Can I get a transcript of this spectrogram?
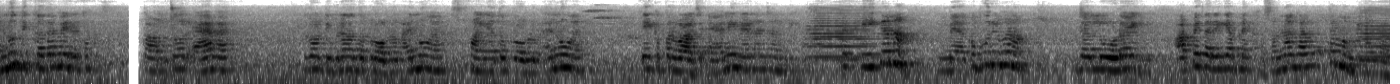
ਇਹਨੂੰ ਦਿੱਕਤ ਹੈ ਮੇਰੇ ਤੋਂ। ਕੰਮ ਚੋਰ ਐ ਹੈ। ਰੋਟੀ ਬਣਾਉਣ ਤੋਂ ਪ੍ਰੋਬਲਮ ਇਹਨੂੰ ਹੈ, ਸਫਾਈਆਂ ਤੋਂ ਪ੍ਰੋਬਲਮ ਇਹਨੂੰ ਹੈ। ਇੱਕ ਪਰਿਵਾਰ 'ਚ ਐ ਨਹੀਂ ਰਹਿਣਾ ਚਾਹੁੰਦੀ। ਤੇ ਠੀਕ ਹੈ ਨਾ, ਮੈਂ ਕੋ ਪੂਰੀ ਬਣਾ। ਜਦ ਲੋੜ ਹੋਏਗੀ, ਆਪੇ ਕਰੇਗੀ ਆਪਣੇ ਖਸਮ ਨਾਲ ਗੱਲ ਤੇ ਮੰਮੀ ਨਾਲ ਗੱਲ।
